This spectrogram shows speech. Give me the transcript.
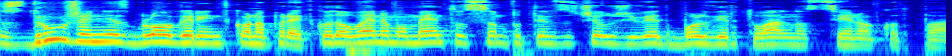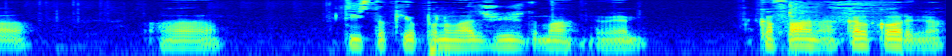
združenje z blogerji in tako naprej. Tako da v enem momentu sem potem začel živeti bolj virtualno sceno, kot pa uh, tisto, ki jo ponovadi živiš doma, ne vem, kafana, kalkorina.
